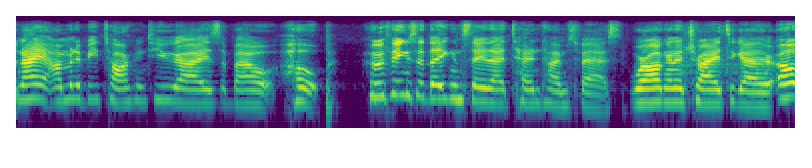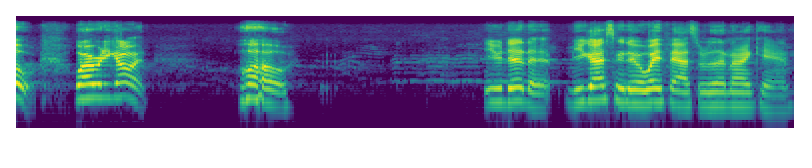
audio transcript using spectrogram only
tonight I'm going to be talking to you guys about hope. Who thinks that they can say that 10 times fast? We're all going to try it together. Oh, we're already going. Whoa. You did it. You guys can do it way faster than I can.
